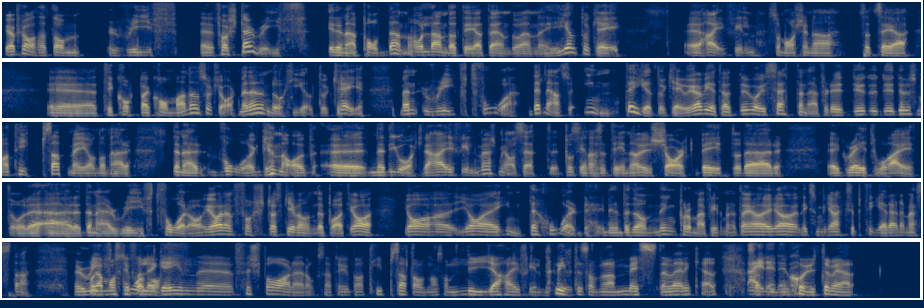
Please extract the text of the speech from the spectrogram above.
Vi har pratat om Reef Eh, första Reef i den här podden och landat i att det ändå är en helt okej okay, hajfilm som har sina så att säga eh, tillkortakommanden såklart, men den är ändå helt okej. Okay. Men Reef 2, den är alltså inte helt okej okay. och jag vet ju att du har ju sett den här för det är du, du, du, som har tipsat mig om de här, den här vågen av eh, mediokra hajfilmer som jag har sett på senaste tiden. Det är Sharkbait och det är Great White och det är den här Reef 2. Då. Jag är den första att skriva under på att jag, jag, jag är inte hård i min bedömning på de här filmerna utan jag, jag, liksom, jag accepterar det mesta. Men jag måste få lägga in eh, försvar där också att jag bara tipsat om dem som nya hajfilmer, inte som några mästerverk här. Nej, nej, nej. skjuter med här.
